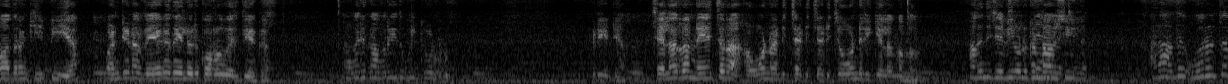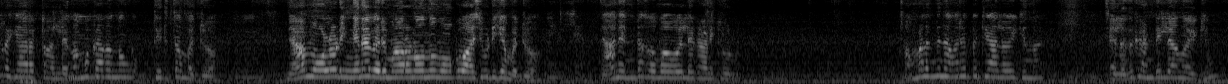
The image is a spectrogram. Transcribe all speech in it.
മാത്രം കീപ്പ് ചെയ്യുക. വണ്ടിയുടെ വേഗതയിൽ ഒരു കുറവ് വരുത്തിയേക്കുക. അവർ കവർ ചെയ്ത് പോയിക്കോളും. പിടികിട്ടിയ ചിലരുടെ നേച്ചറാ ഹോൺ അടിച്ചടിച്ചടിച്ചോണ്ടിരിക്കല്ലോ എന്നുള്ളത്. അതിന് ചെവി കൊടുക്കേണ്ട ആവശ്യമില്ല. അല്ല അത് ഓരോരുത്തരുടെ ക്യാരക്ടർ അല്ലേ? നമുക്ക് അതൊന്നും തിരുത്താൻ പറ്റുമോ? ഞാൻ മോളോട് ഇങ്ങനെ പെരുമാറണമെന്ന് മോക്ക് വാശി പിടിക്കാൻ പറ്റുമോ. ഞാൻ എന്റെ സ്വഭാവമല്ലേ കാണിക്കുള്ളൂ. നമ്മൾ എന്തിനാ അവരെ പറ്റി ആലോചിക്കുന്നത് ചിലത് കണ്ടില്ല എന്ന് ചോദിക്കും.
